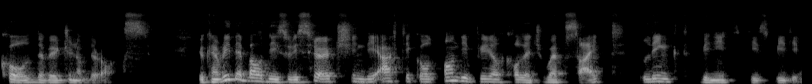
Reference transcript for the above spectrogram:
called The Virgin of the Rocks. You can read about this research in the article on the Imperial College website linked beneath this video.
